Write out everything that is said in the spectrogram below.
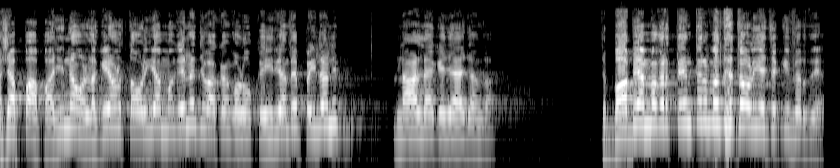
ਅੱਛਾ, ਪਾਪਾ ਜੀ ਨਹਾਉਣ ਲੱਗੇ, ਹੁਣ ਤੌਲੀਆ ਮੰਗੇ ਨਾ ਜਵਾਕਾਂ ਕੋਲੋਂ, ਕਈ ਰਿਆਂ ਦੇ ਪਹਿਲਾਂ ਨਹੀਂ ਨਾਲ ਲੈ ਕੇ ਜਾਇਆ ਜਾਂਦਾ। ਤੇ ਬਾਬਿਆਂ ਮਗਰ ਤਿੰਨ ਤਿੰਨ ਬੰਦੇ ਤੌਲੀਆ ਚੱਕੀ ਫਿਰਦੇ ਆ।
